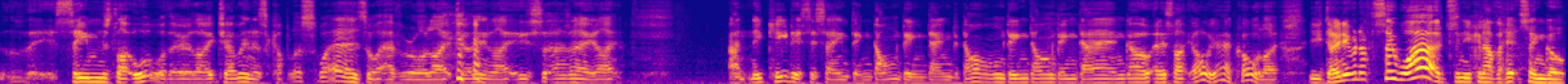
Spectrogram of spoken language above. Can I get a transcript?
it seems like oh they're like do you know what I mean? There's a couple of swears or whatever, or like do you know what I mean? Like he's I don't know like Anthony Kiedis is saying ding dong, ding dang, dong, ding dong, ding dang, go. And it's like, oh yeah, cool. Like, you don't even have to say words and you can have a hit single.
